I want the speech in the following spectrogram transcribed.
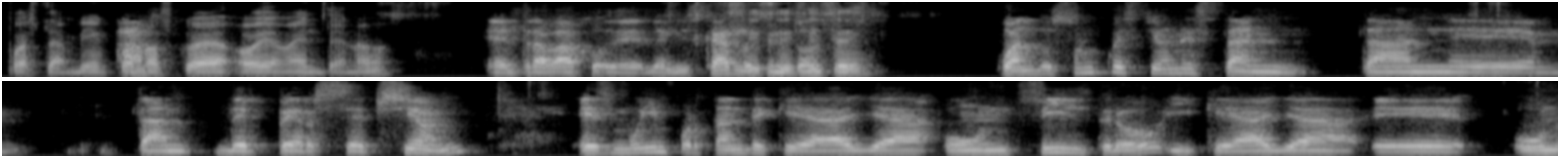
pues también Ah. conozco, eh, obviamente, ¿no? El trabajo de, de Luis Carlos. Sí, sí, sí, Entonces, sí. cuando son cuestiones tan, tan, eh, tan de percepción, es muy importante que haya un filtro y que haya eh, un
